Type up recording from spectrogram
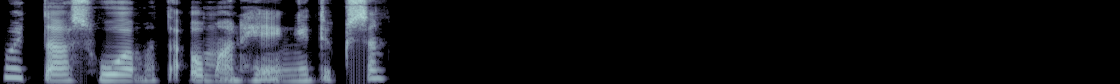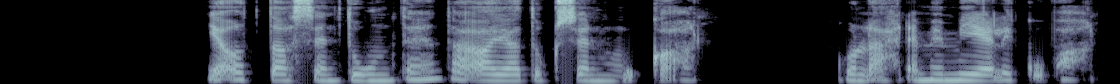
voit taas huomata oman hengityksen. Ja ottaa sen tunteen tai ajatuksen mukaan, kun lähdemme mielikuvaan.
